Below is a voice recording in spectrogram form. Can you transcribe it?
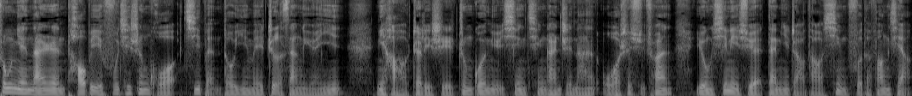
中年男人逃避夫妻生活，基本都因为这三个原因。你好，这里是中国女性情感指南，我是许川，用心理学带你找到幸福的方向。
